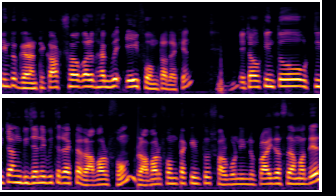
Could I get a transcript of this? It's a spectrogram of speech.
কিন্তু গ্যারান্টি কার্ড সহকারে থাকবে। এই ফোমটা দেখেন এটাও কিন্তু টিটাং ডিজাইনের ভিতরে একটা রাবার ফোম রাবার ফোমটা কিন্তু সর্বনিম্ন প্রাইস আছে আমাদের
